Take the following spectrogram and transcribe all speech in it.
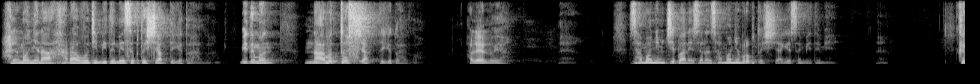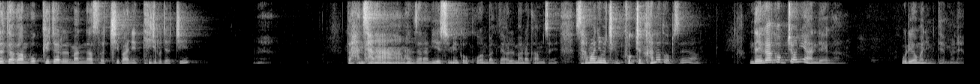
할머니나 할아버지 믿음에서부터 시작되기도 하고 믿음은 나부터 시작되기도 하고. 할렐루야. 네. 사모님 집안에서는 사모님으로부터 시작해서 믿음이. 네. 그러다가 목회자를 만나서 집안이 뒤집어졌지? 네. 한 사람 한 사람 예수 믿고 구원받게 얼마나 감사해요 사모님은 지금 걱정 하나도 없어요. 내가 걱정이야 내가. 우리 어머님 때문에.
